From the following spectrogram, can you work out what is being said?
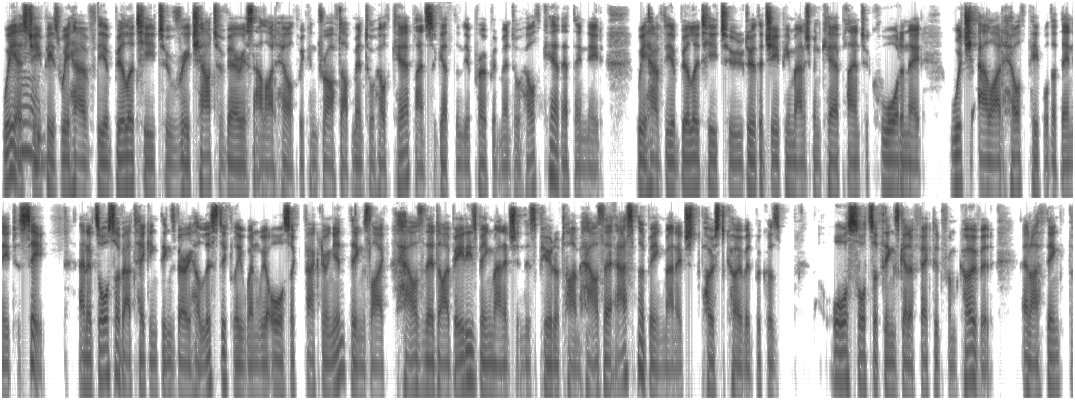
we as mm. GPs, we have the ability to reach out to various allied health. We can draft up mental health care plans to get them the appropriate mental health care that they need. We have the ability to do the GP management care plan to coordinate which allied health people that they need to see. And it's also about taking things very holistically when we're also factoring in things like how's their diabetes being managed in this period of time? How's their asthma being managed post COVID? Because all sorts of things get affected from COVID. And I think the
